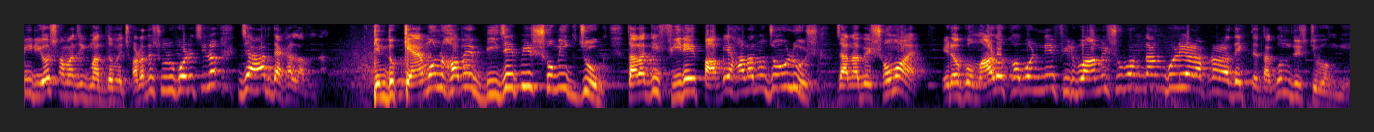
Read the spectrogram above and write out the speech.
ভিডিও সামাজিক মাধ্যমে ছড়াতে শুরু করেছিল, যা আর দেখালাম না। কিন্তু কেমন হবে বিজেপির শ্রমিক যুগ? তারা কি ফিরে পাবে হারানো জৌলুস? জানাবে সময়। এরকম আরও খবর নিয়ে ফিরবো আমি শুভম গাঙ্গুলি, আর আপনারা দেখতে থাকুন দৃষ্টিভঙ্গি।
